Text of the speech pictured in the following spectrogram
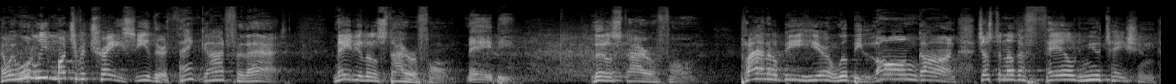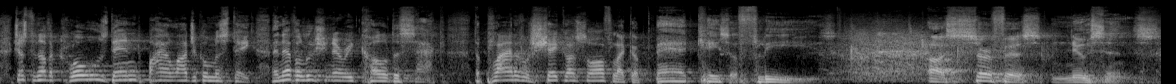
And we won't leave much of a trace either. Thank God for that. Maybe a little styrofoam. Maybe. Little styrofoam. Planet will be here and we'll be long gone. Just another failed mutation. Just another closed end biological mistake. An evolutionary cul de sac. The planet will shake us off like a bad case of fleas. A surface nuisance.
